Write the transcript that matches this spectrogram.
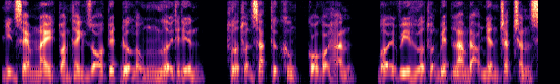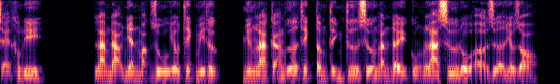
nhìn xem này toàn thành gió tuyết đường ống người thiết tiến, hứa thuận xác thực không có gọi hắn, bởi vì hứa thuận biết lam đạo nhân chắc chắn sẽ không đi. Lam đạo nhân mặc dù yêu thích mỹ thực, nhưng là càng ưa thích tâm tình thư sướng ăn đây cũng là sư đồ ở giữa hiểu rõ.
